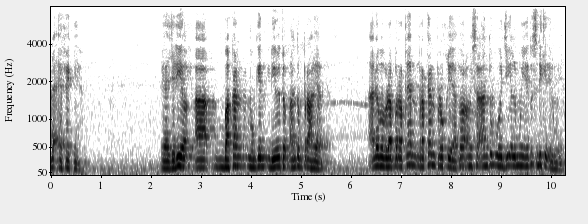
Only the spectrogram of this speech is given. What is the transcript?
ada efeknya. Ya, jadi uh, bahkan mungkin di YouTube antum pernah lihat. Ada beberapa rekan rekan perukia kalau misal antum uji ilmunya itu sedikit ilmunya.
